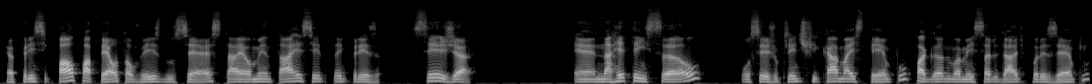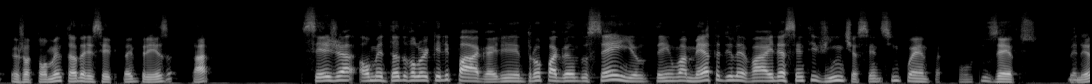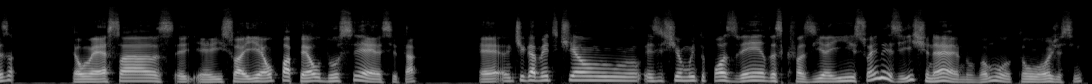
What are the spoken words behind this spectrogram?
é o principal papel, talvez, do CS, tá? É aumentar a receita da empresa. Seja é, na retenção, ou seja, o cliente ficar mais tempo pagando uma mensalidade, por exemplo, eu já estou aumentando a receita da empresa, tá? Seja aumentando o valor que ele paga. Ele entrou pagando 100, eu tenho uma meta de levar ele a 120, a 150 ou 200, beleza? Então, essas, é, isso aí é o papel do CS, tá? É, antigamente tinha um, existia muito pós-vendas que fazia isso, ainda existe, né? Não vamos tão longe assim.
